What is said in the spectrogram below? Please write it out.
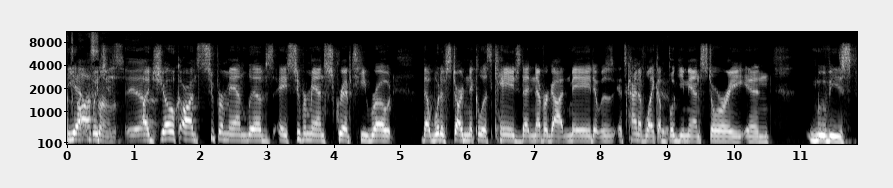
yeah, awesome. which is yeah. a joke on Superman Lives, a Superman script he wrote that would have starred Nicolas Cage that never got made. It was it's kind of like a Good. boogeyman story in movies.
